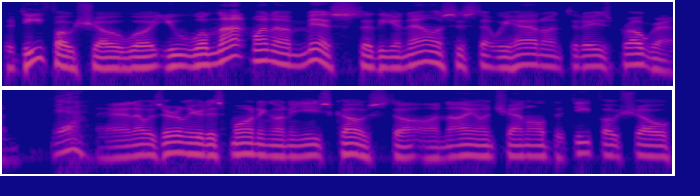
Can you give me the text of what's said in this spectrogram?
the Defo Show. Uh, you will not want to miss uh, the analysis that we had on today's program. yeah. And that was earlier this morning on the East Coast uh, on Ion Channel, the Defo Show,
